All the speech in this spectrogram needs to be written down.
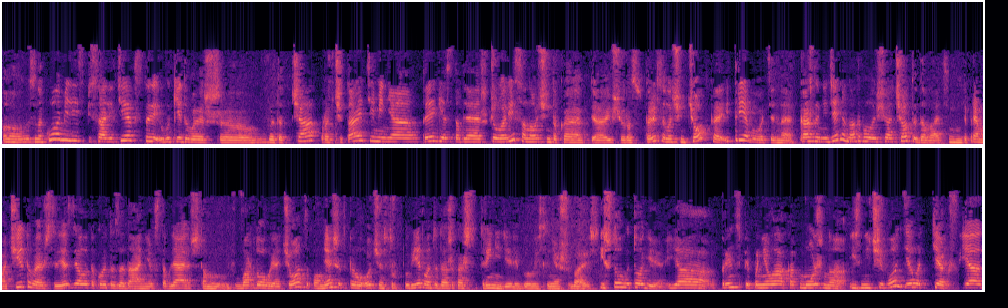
Э, знакомились, писали тексты, выкидываешь э, в этот чат, прочитайте меня, теги оставляешь. Лариса, она очень такая, еще раз повторюсь, она очень четкая и требовательная. Каждую неделю надо было еще отчеты давать. Ты прям отчитываешься, я сделала такое-то задание, вставляешь там в вардовый отчет, заполняешь, это было очень структурировано, это даже, кажется, три недели было, если не ошибаюсь. И что в итоге? Я, в принципе, поняла, как можно из ничего делать текст. Я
